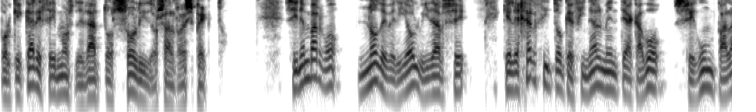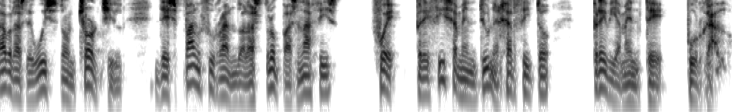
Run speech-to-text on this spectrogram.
porque carecemos de datos sólidos al respecto. Sin embargo, no debería olvidarse que el ejército que finalmente acabó, según palabras de Winston Churchill, despanzurrando a las tropas nazis, fue precisamente un ejército previamente purgado.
